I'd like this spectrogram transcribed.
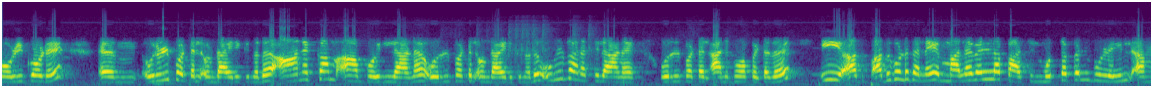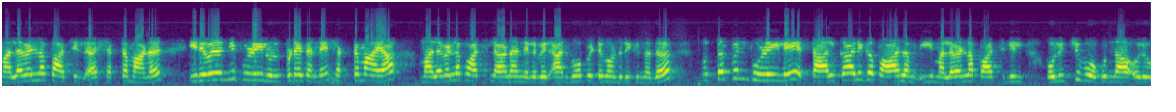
കോഴിക്കോട് ഉരുൾപൊട്ടൽ ഉണ്ടായിരിക്കുന്നത്. ആനക്കം പൊയിലാണ് ഉരുൾപൊട്ടൽ ഉണ്ടായിരിക്കുന്നത്. ഉൾവനത്തിലാണ് ഉരുൾപൊട്ടൽ അനുഭവപ്പെട്ടത്. ഈ അതുകൊണ്ട് തന്നെ മലവെള്ളപ്പാച്ചിൽ മുത്തപ്പൻ പുഴയിൽ മലവെള്ള മലവെള്ളപ്പാച്ചിൽ ശക്തമാണ്. ഇരുവഴഞ്ഞി പുഴയിൽ ഉൾപ്പെടെ തന്നെ ശക്തമായ മലവെള്ളപ്പാച്ചിലാണ് നിലവിൽ അനുഭവപ്പെട്ടുകൊണ്ടിരിക്കുന്നത്. മുത്തപ്പൻ പുഴയിലെ താൽക്കാലിക പാലം ഈ മലവെള്ളപ്പാച്ചിലിൽ ഒലിച്ചു പോകുന്ന ഒരു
